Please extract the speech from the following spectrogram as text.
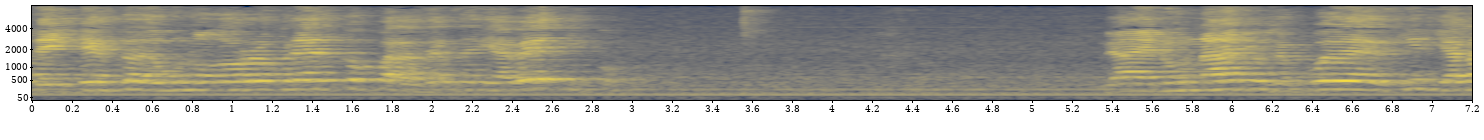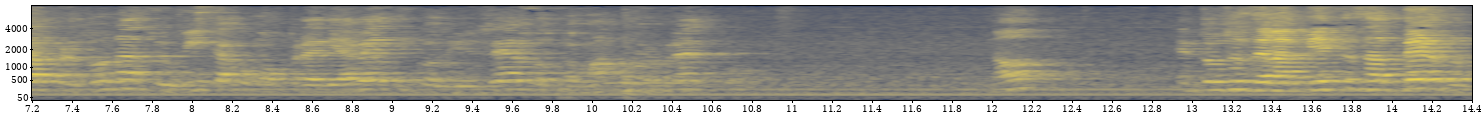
de ingesta de uno o dos refrescos para hacerse diabético. Ya en un año se puede decir, ya la persona se ubica como prediabético sin serlo, tomando refresco. ¿No? Entonces el ambiente es adverso.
